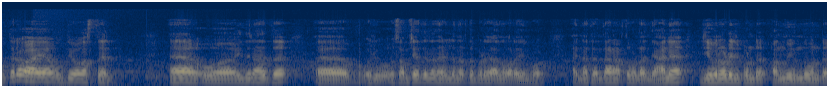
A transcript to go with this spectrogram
ഉത്തരവായ ഉദ്യോഗസ്ഥൻ ഇതിനകത്ത് ഒരു സംശയത്തിന്റെ നിഴലിൽ നിർത്തപ്പെടുക എന്ന് പറയുമ്പോൾ അതിനകത്ത് എന്താണ് അർത്ഥമുള്ളത്? ഞാൻ ജീവനോട് ഇരിപ്പുണ്ട് അന്നും ഇന്നുമുണ്ട്.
